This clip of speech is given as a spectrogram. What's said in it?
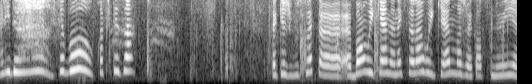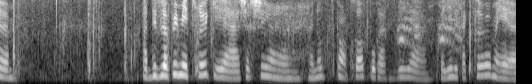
allez dehors, il fait beau, profitez-en. Fait que je vous souhaite un, bon week-end, un excellent week-end. Moi, je vais continuer euh, à développer mes trucs et à chercher un, autre petit contrat pour arriver à payer les factures, mais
